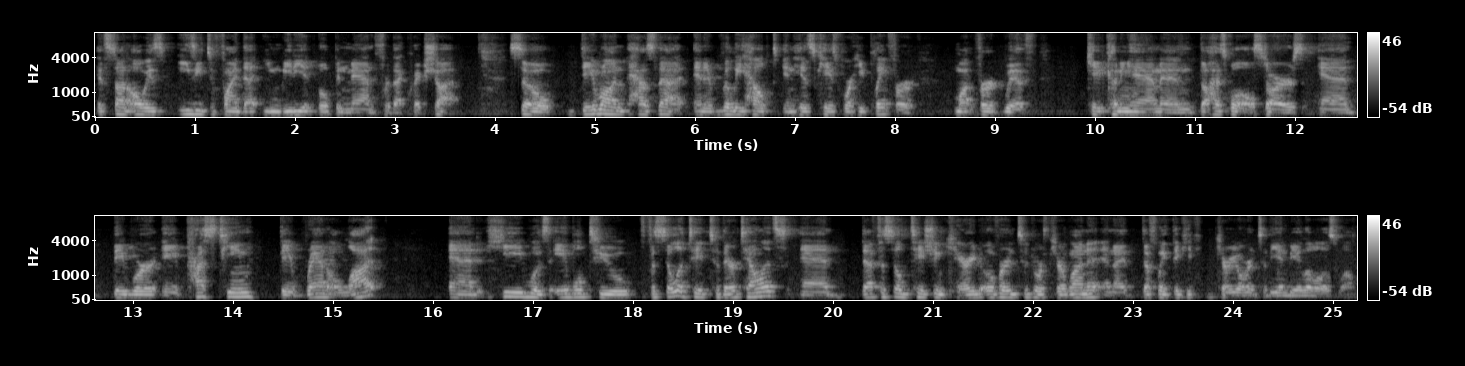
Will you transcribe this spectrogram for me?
it's not always easy to find that immediate open man for that quick shot. So Day'Ron has that, and it really helped in his case where he played for Montverde with Cade Cunningham and the high school All Stars, and they were a press team. They ran a lot, and he was able to facilitate to their talents, and that facilitation carried over into North Carolina, and I definitely think he can carry over to the NBA level as well.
